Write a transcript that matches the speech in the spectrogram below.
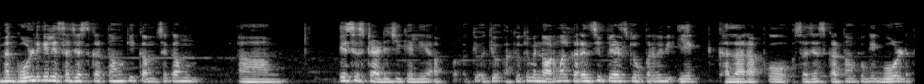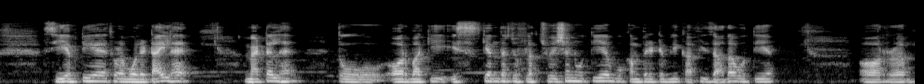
मैं गोल्ड के लिए सजेस्ट करता हूँ कि कम से कम इस स्ट्रेटजी के लिए आप क्यों, क्यों, क्योंकि मैं नॉर्मल करेंसी पेयर्स के ऊपर भी भी एक हज़ार आपको सजेस्ट करता हूँ क्योंकि गोल्ड सीएफटी है थोड़ा वॉलेटाइल है मेटल है तो और बाकी इसके अंदर जो फ्लक्चुएशन होती है वो कंपेरेटिवली काफ़ी ज़्यादा होती है। और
